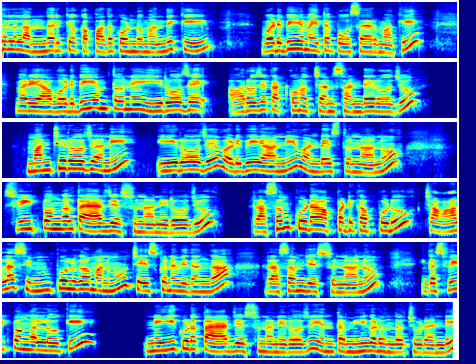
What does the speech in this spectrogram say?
చెల్లెలందరికీ ఒక పదకొండు మందికి వడిబియ్యం అయితే పోసారు మాకి. మరి ఆ వడిబియ్యంతోనే ఈరోజే ఆ రోజే కట్టుకొని వచ్చాను సండే రోజు. మంచి రోజు అని ఈరోజే వడిబియ్యాన్ని వండేస్తున్నాను. స్వీట్ పొంగల్ తయారు చేస్తున్నాను ఈరోజు. రసం కూడా అప్పటికప్పుడు చాలా సింపుల్గా మనము చేసుకునే విధంగా రసం చేస్తున్నాను. ఇంకా స్వీట్ పొంగల్లోకి నెయ్యి కూడా తయారు చేస్తున్నాను ఈరోజు. ఎంత మీగడ ఉందో చూడండి.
